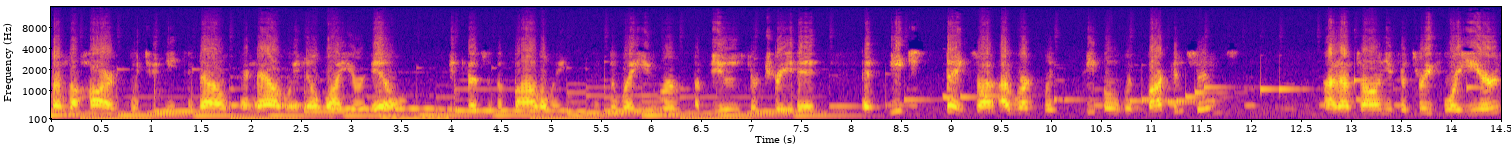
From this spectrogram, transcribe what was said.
from the heart, which you need to know. And now we know why you're ill because of the following, the way you were abused or treated, and each thing. So I, I work with people with Parkinson's, and I'm telling you, for three, four years,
